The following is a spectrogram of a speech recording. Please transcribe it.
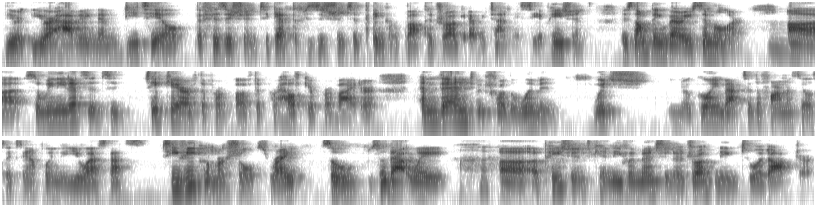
You're, you're having them detail the physician to get the physician to think about the drug every time they see a patient. There's something very similar. Mm-hmm. Uh, so we needed to, to take care of the of the healthcare provider, and then do it for the women, which you know, going back to the pharma sales example in the U.S., that's TV commercials, right? So, so that way, uh, a patient can even mention a drug name to a doctor.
